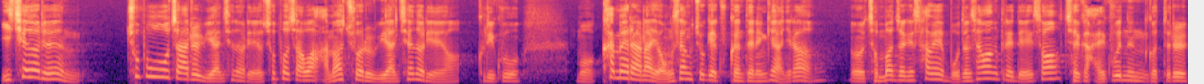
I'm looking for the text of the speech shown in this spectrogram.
이 채널은 초보자를 위한 채널이에요. 초보자와 아마추어를 위한 채널이에요. 그리고 뭐 카메라나 영상 쪽에 국한되는 게 아니라 어, 전반적인 사회 모든 상황들에 대해서 제가 알고 있는 것들을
